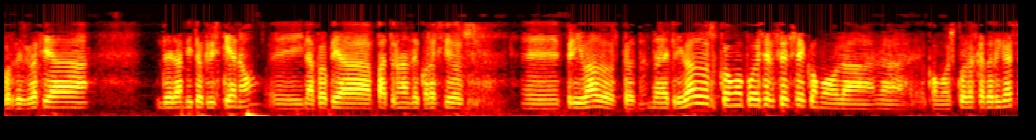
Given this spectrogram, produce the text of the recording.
por desgracia, del ámbito cristiano eh, y la propia patronal de colegios eh, privados, pero la de privados como puede ser CECE, como la, la, como escuelas católicas,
